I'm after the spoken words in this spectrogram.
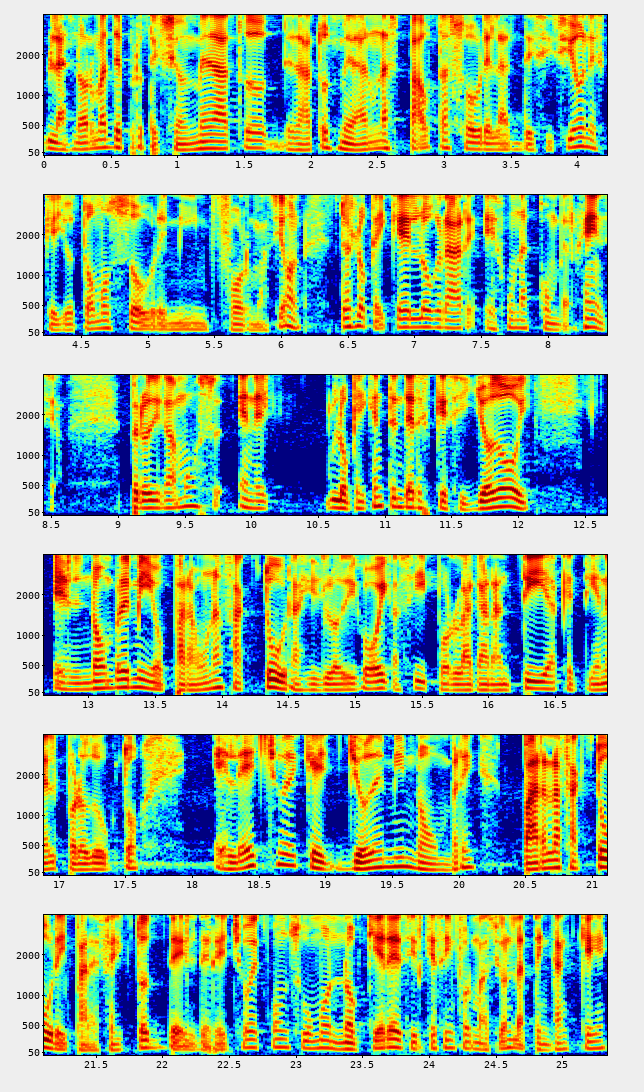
las normas de protección de datos, me dan unas pautas sobre las decisiones que yo tomo sobre mi información. Entonces lo que hay que lograr es una convergencia. Pero digamos, en el, lo que hay que entender es que si yo doy el nombre mío para una factura, y lo digo, oiga, sí, por la garantía que tiene el producto, el hecho de que yo dé mi nombre para la factura y para efectos del derecho de consumo no quiere decir que esa información la tengan que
